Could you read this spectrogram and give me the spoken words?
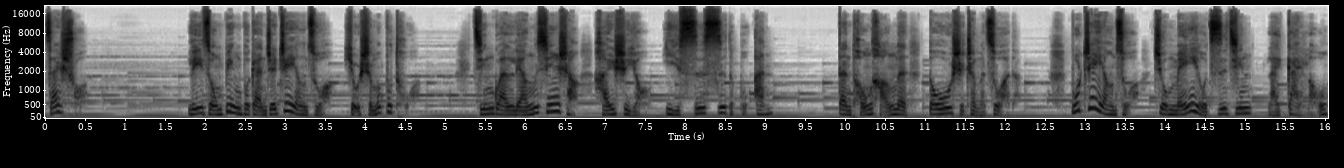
再说。李总并不感觉这样做有什么不妥，尽管良心上还是有一丝丝的不安，但同行们都是这么做的，不这样做就没有资金来盖楼，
